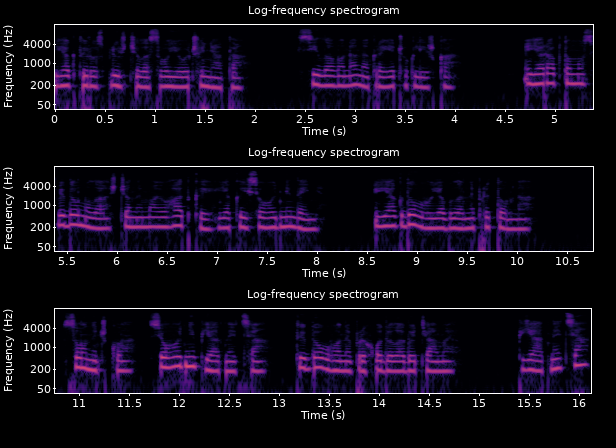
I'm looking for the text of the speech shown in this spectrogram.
як ти розплющила свої оченята. Сіла вона на краєчок ліжка. Я раптом усвідомила, що не маю гадки, який сьогодні день. Як довго я була непритомна. Сонечко, сьогодні п'ятниця. Ти довго не приходила до тями. П'ятниця?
